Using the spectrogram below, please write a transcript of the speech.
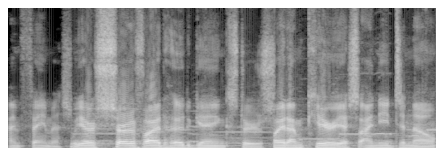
I'm famous. We are certified hood gangsters. Wait, I'm curious. I need to know.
